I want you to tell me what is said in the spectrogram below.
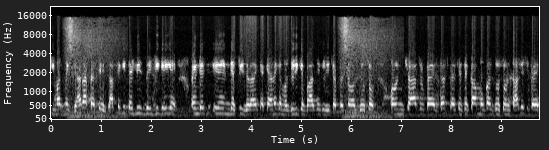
कीमत में ग्यारह पैसे इजाफे की तजवीज़ भेजी गई है। इंडस्ट्री जराये का कहना है कि मंजूरी के बाद एक लीटर पेट्रोल दो सौ उनचास रुपए, दस पैसे से कम होकर दो सौ उनतालीस रुपए।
